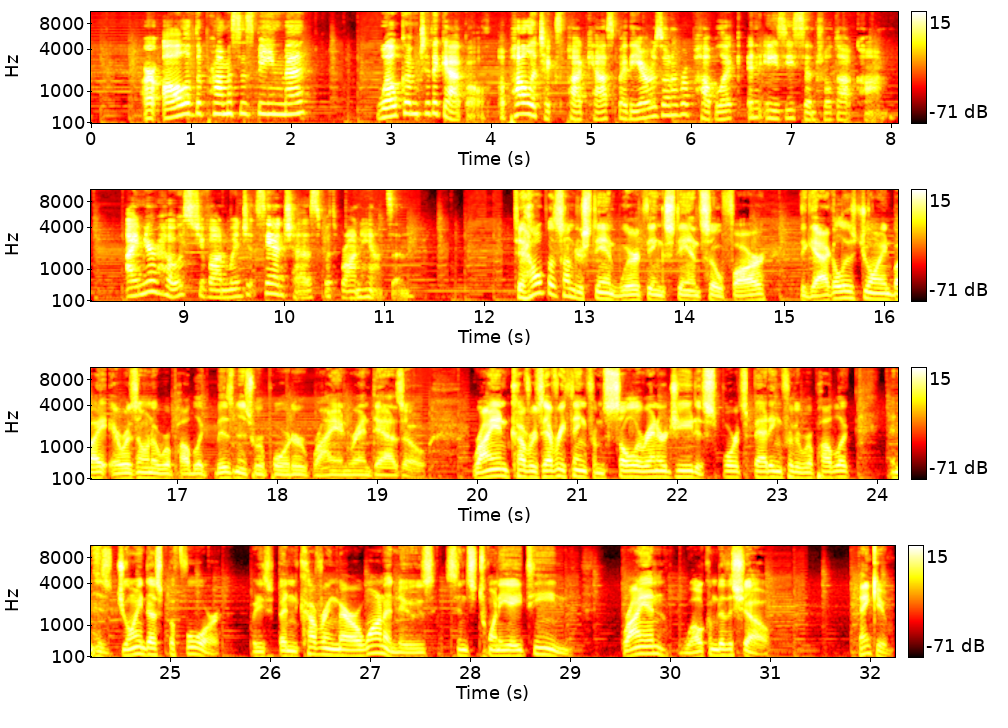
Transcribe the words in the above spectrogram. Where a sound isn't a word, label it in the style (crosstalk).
Are all of the promises being met? Welcome to The Gaggle, a politics podcast by the Arizona Republic and azcentral.com. I'm your host, Yvonne Wingett Sanchez, with Ron Hansen. To help us understand where things stand so far, The Gaggle is joined by Arizona Republic business reporter Ryan Randazzo. Ryan covers everything from solar energy to sports betting for the Republic and has joined us before, but he's been covering marijuana news since 2018. Ryan, welcome to the show. Thank you.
